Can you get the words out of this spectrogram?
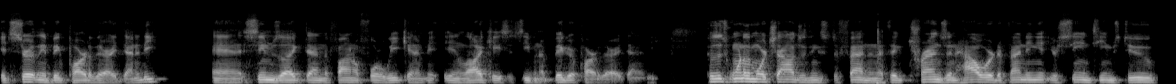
it's certainly a big part of their identity. And it seems like then the Final Four weekend, in a lot of cases, it's even a bigger part of their identity because it's one of the more challenging things to defend. And I think trends in how we're defending it, you're seeing teams do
